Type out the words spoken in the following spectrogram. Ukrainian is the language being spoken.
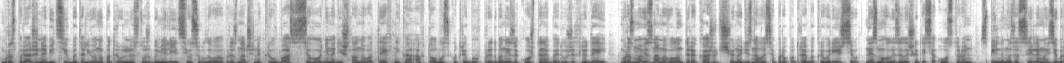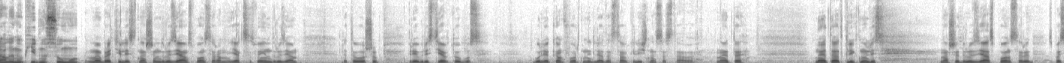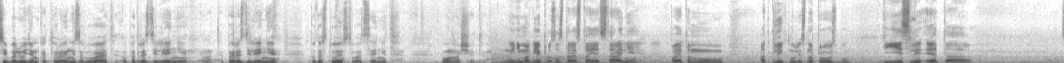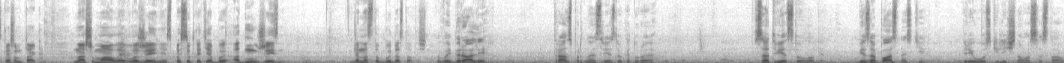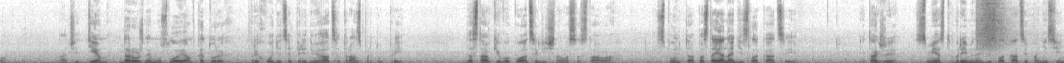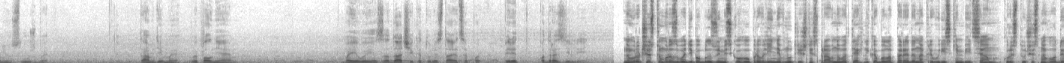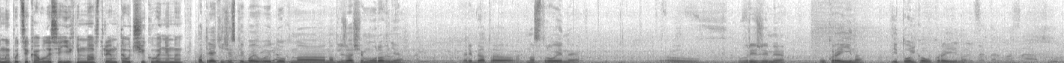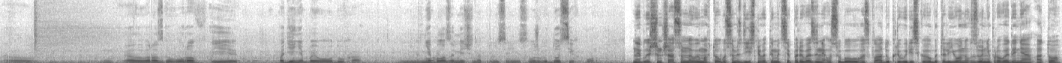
В розпорядження бійців батальйону патрульної служби міліції особливого призначення Кривбас сьогодні надійшла нова техніка автобус, котрий був придбаний за кошти небайдужих людей. В розмові з нами волонтери кажуть, щойно дізналися про потреби криворіжців, не змогли залишитися осторонь. Спільними зусиллями зібрали необхідну суму. Мы обратились к нашим друзьям, спонсорам, я к со своим друзьям, для того, чтобы приобрести автобус более комфортный для доставки личного состава. На это, на это откликнулись Наши друзья, спонсоры. Спасибо людям, которые не забывают о подразделении. Вот. А подразделение по достоинству оценит помощь эту. Мы не могли просто стоять в стороне, поэтому откликнулись на просьбу. И если это, скажем так, наше малое вложение спасет хотя бы одну жизнь, для нас это будет достаточно. выбирали транспортное средство, которое соответствовало безопасности перевозки личного состава, значит, тем дорожным условиям, в которых приходится передвигаться транспорту при доставке эвакуации личного состава, с пункта постоянной дислокации и также с мест временной дислокации по несению службы, там, где мы выполняем боевые задачи, которые ставятся перед подразделением. На урочистому розводі поблизу міського управління внутрішніх справ нова техніка була передана криворізьким бійцям. Користуючись нагодою, ми поцікавилися їхнім настроєм та очікуваннями. Патриотический боевой дух на надлежащем уровне. Ребята настроены э, в режиме Украина и только Украина. Э, э, Разговоров и падения боевого духа не было замечено при несении службы до сих пор. Найближчим часом новим автобусом здійснюватиметься перевезення особового складу криворізького батальйону в зоні проведення АТО.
